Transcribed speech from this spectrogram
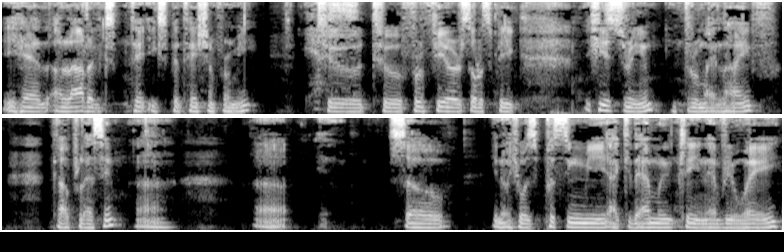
he had a lot of expect- expectation for me to to fulfill, so to speak, his dream through my life. God bless him. Uh, uh, so you know, he was pushing me academically in every way.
